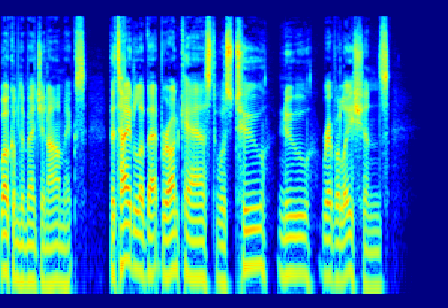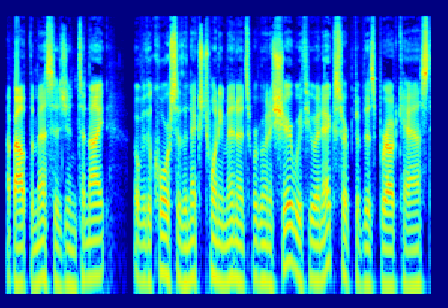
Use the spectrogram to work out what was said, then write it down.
Welcome to Mejanomics. The title of that broadcast was Two New Revelations about the message. And tonight, over the course of the next 20 minutes, we're going to share with you an excerpt of this broadcast.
